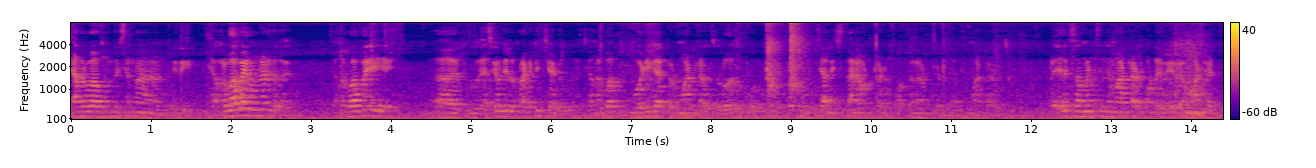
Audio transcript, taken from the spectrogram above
చంద్రబాబు ముందు చిన్న ఇది. చంద్రబాబే ఉన్నాడు కదా. చంద్రబాబే ఇప్పుడు అసెంబ్లీలో ప్రకటించాడు. చంద్రబాబు మోడీ గారితో మాట్లాడచ్చు. రోజు ప్రతినిత్యాలు ఇస్తానే ఉంటాడు పోతానే ఉంటాడు కలిసి మాట్లాడచ్చు. ప్రజలకు సంబంధించింది మాట్లాడకుండా వేరే మాట్లాడుతూ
